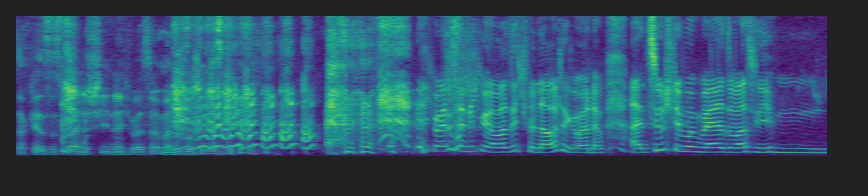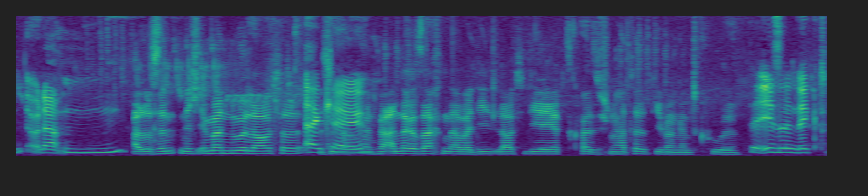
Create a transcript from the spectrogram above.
Okay, es ist deine Schiene, ich weiß noch immer nicht, wohin das geht. Ich weiß ja nicht mehr, was ich für Laute gemacht habe. Also Zustimmung wäre sowas wie hm oder hm. also es sind nicht immer nur Laute, es sind Okay. auch manchmal andere Sachen, aber die Laute, die ihr jetzt quasi schon hattet, die waren ganz cool. Der Esel nickt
